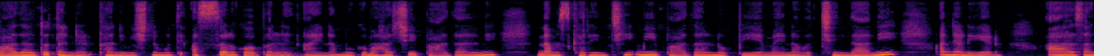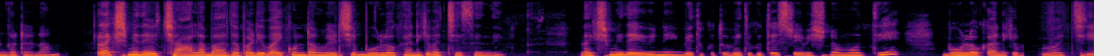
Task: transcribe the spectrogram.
పాదాలతో తన్నాడు. కానీ విష్ణుమూర్తి అస్సలు కోపడలేదు ఆయన ముగు మహర్షి పాదాలని నమస్కరించి మీ పాదాల నొప్పి ఏమైనా వచ్చిందా అని అని అడిగాడు. ఆ సంఘటన లక్ష్మీదేవి చాలా బాధపడి వైకుంఠం విడిచి భూలోకానికి వచ్చేసింది. లక్ష్మీదేవిని వెతుకుతూ వెతుకుతూ శ్రీ విష్ణుమూర్తి భూలోకానికి వచ్చి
